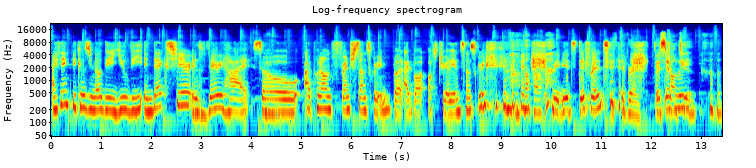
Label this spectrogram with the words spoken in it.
I think because you know the UV index here is very high, so I put on French sunscreen, but I bought Australian sunscreen. Maybe it's different. Different. But It's strong definitely- too.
